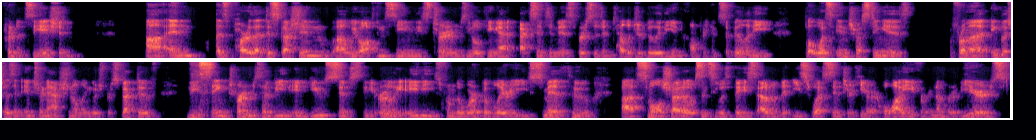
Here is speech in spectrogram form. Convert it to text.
pronunciation. Uh, and as part of that discussion, uh, we've often seen these terms, you know, looking at accentedness versus intelligibility and comprehensibility. But what's interesting is, from an English as an international language perspective, these same terms have been in use since the early 80s from the work of Larry E. Smith, who uh, small shout out since he was based out of the East West Center here at Hawaii for a number of years.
